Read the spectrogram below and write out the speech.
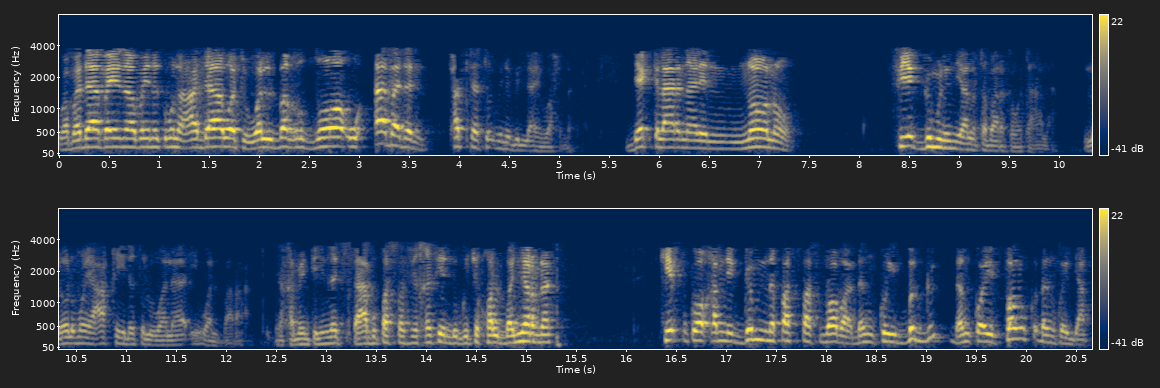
wa bada baynana wa baynakum al adawatu wal baghdau abadan hatta tu'minu billahi wahda déclaré naa leen noonoo feeg gëmu leen yàlla tabaraka wa taala loolu mooy aqidatul walaa'i wal baraa nga xamante ni nag saa bu pas-pas yi xasee dugg ci xol ba ñor nag képp koo xam ne gëm na pas-pas booba da nga koy bëgg da nga koy fonk da nga koy jàpp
